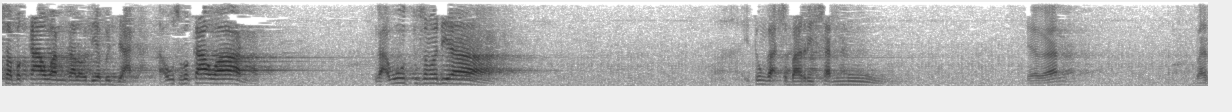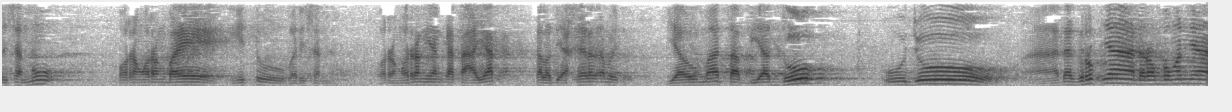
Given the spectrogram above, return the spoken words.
usah berkawan kalau dia bejat, nggak usah berkawan, nggak butuh sama dia. Nah, itu nggak sebarisanmu, ya kan? Barisanmu orang-orang baik gitu barisanmu. Orang-orang yang kata ayat kalau di akhirat apa itu? Yauma tabyadu wujuh. Nah, ada grupnya, ada rombongannya.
